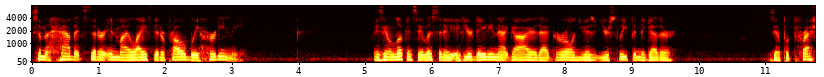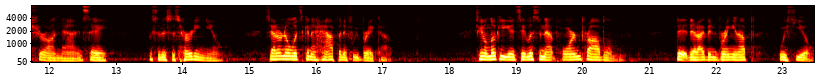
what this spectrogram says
some habits that are in my life that are probably hurting me. He's going to look and say, listen, if you're dating that guy or that girl and you guys, you're sleeping together, he's going to put pressure on that and say, listen, this is hurting you. See, I don't know what's going to happen if we break up. He's going to look at you and say, listen, that porn problem that, that I've been bringing up with you,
